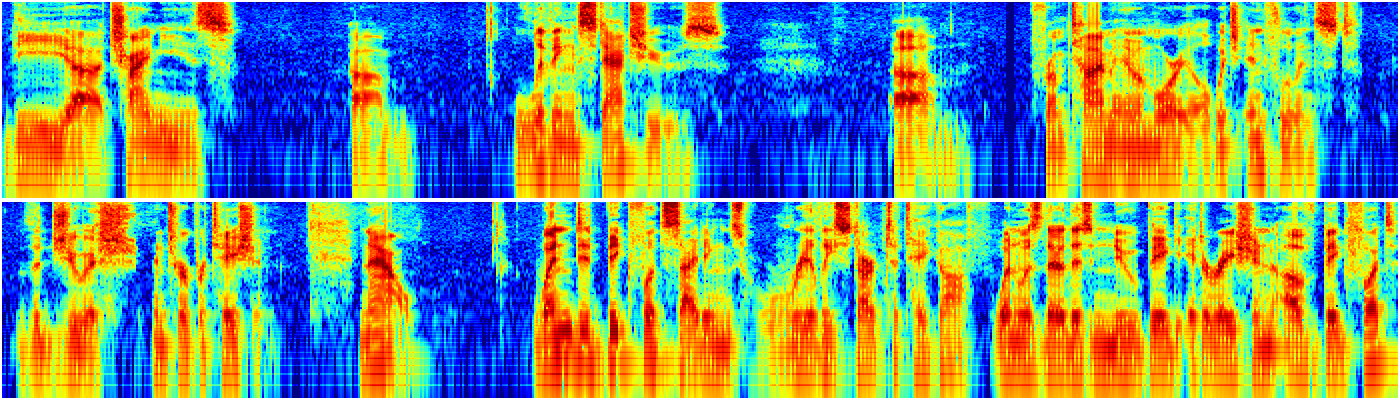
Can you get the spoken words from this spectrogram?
the uh, Chinese um, living statues um, from time immemorial, which influenced the Jewish interpretation. Now, when did Bigfoot sightings really start to take off? When was there this new big iteration of Bigfoot?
